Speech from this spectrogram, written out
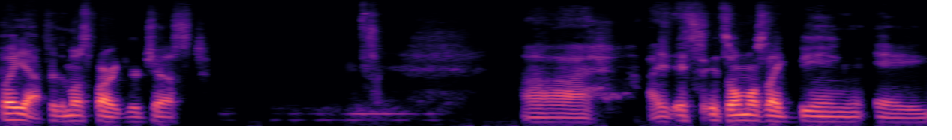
but yeah for the most part you're just uh I, it's it's almost like being a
